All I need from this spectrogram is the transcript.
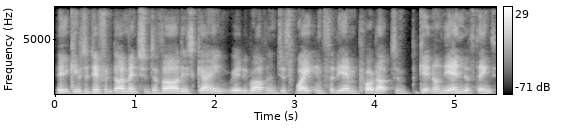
it gives a different dimension to Vardy's game. Really, rather than just waiting for the end product and getting on the end of things,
